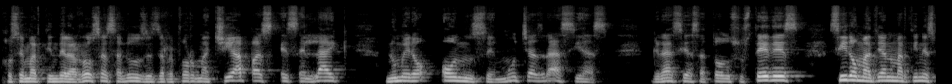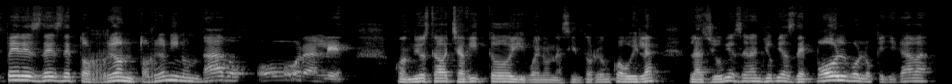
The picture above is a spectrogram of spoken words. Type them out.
José Martín de la Rosa, saludos desde Reforma Chiapas, es el like número 11. Muchas gracias. Gracias a todos ustedes. Ciro Madrián Martínez Pérez desde Torreón, Torreón inundado, órale. Cuando yo estaba chavito y bueno, nací en Torreón, Coahuila, las lluvias eran lluvias de polvo, lo que llegaba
